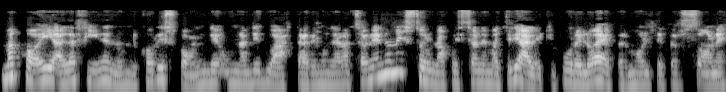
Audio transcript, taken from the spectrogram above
ma poi alla fine non corrisponde un'adeguata remunerazione. E non è solo una questione materiale, che pure lo è per molte persone,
